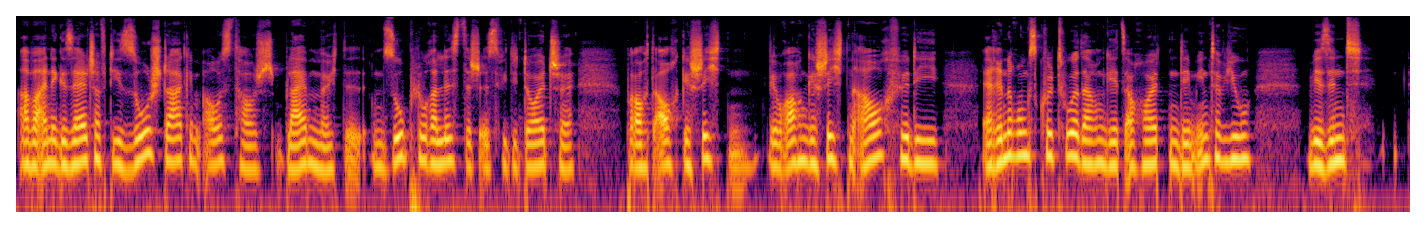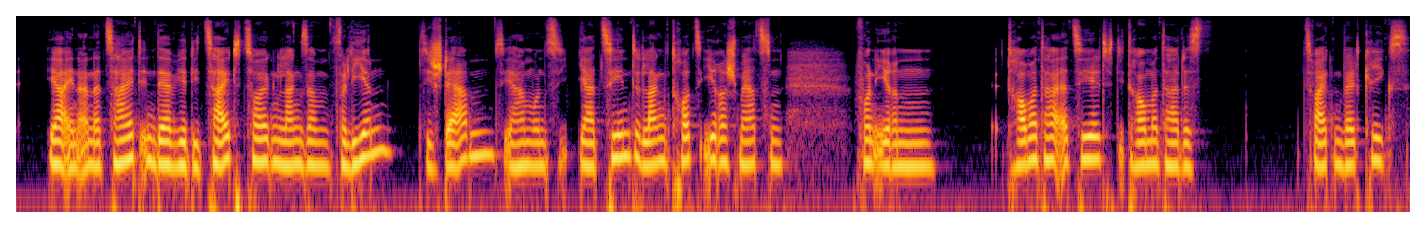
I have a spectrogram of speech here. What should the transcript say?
aber eine Gesellschaft, die so stark im Austausch bleiben möchte und so pluralistisch ist wie die deutsche, braucht auch Geschichten. Wir brauchen Geschichten auch für die Erinnerungskultur, darum geht es auch heute in dem Interview. Wir sind ja in einer Zeit, in der wir die Zeitzeugen langsam verlieren. Sie sterben. Sie haben uns jahrzehntelang trotz ihrer Schmerzen von ihren Traumata erzählt, die Traumata des Zweiten Weltkriegs,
